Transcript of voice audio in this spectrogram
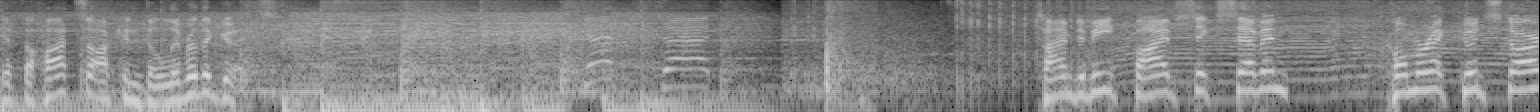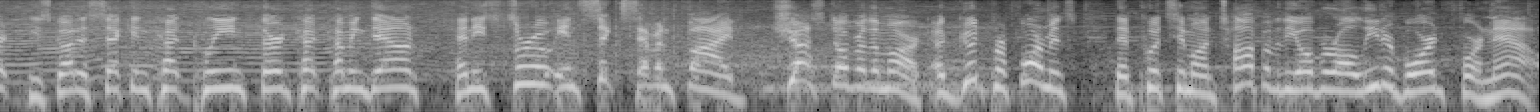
if the hot saw can deliver the goods. Get set. Time to beat five, six, seven. Komarek, good start. He's got his second cut clean, third cut coming down, and he's through in six, seven, five, just over the mark. A good performance that puts him on top of the overall leaderboard for now.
